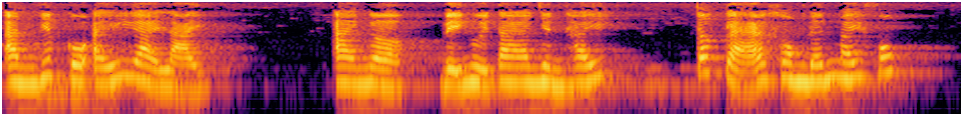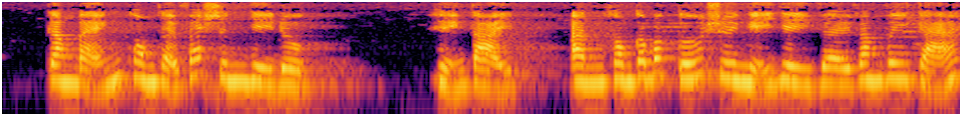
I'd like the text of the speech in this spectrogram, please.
Anh giúp cô ấy gài lại. Ai ngờ bị người ta nhìn thấy. Tất cả không đến mấy phút. Căn bản không thể phát sinh gì được. Hiện tại, anh không có bất cứ suy nghĩ gì về Văn Vi cả.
